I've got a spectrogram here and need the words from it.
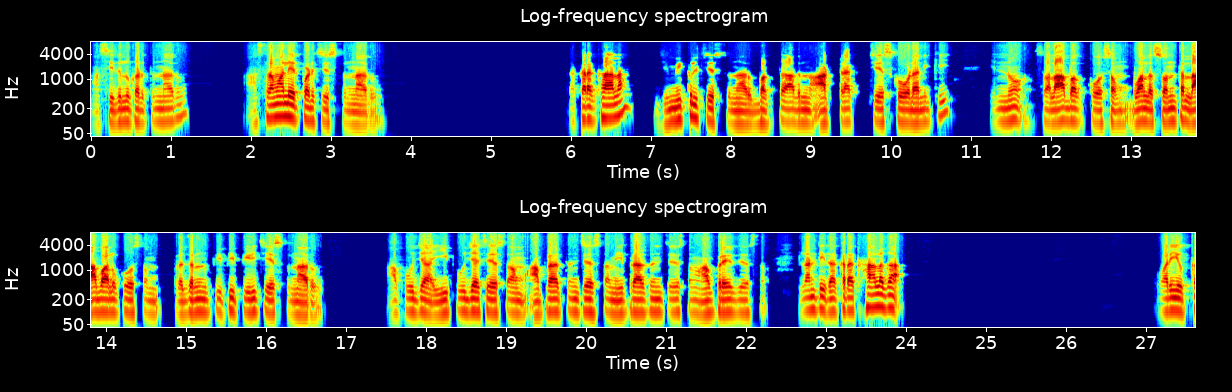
మసీదులు కడుతున్నారు ఆశ్రమాలు ఏర్పాటు చేస్తున్నారు. రకరకాల జిమ్మిక్కులు చేస్తున్నారు. భక్తాదులను అట్రాక్ట్ చేసుకోవడానికి ఎన్నో స్వలాభ కోసం వాళ్ళ సొంత లాభాల కోసం ప్రజలను పిపి పీడి చేస్తున్నారు. ఆ పూజ ఈ పూజ చేస్తాం ఆ ప్రార్థన చేస్తాం ఈ ప్రార్థన చేస్తాం ఆ ప్రేయర్ చేస్తాం. ఇలాంటి రకరకాలుగా వారి యొక్క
